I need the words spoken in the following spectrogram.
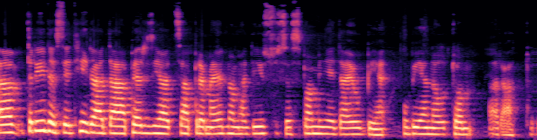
30.000 Perzijaca prema jednom hadisu se spominje da je ubijeno u tom ratu.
